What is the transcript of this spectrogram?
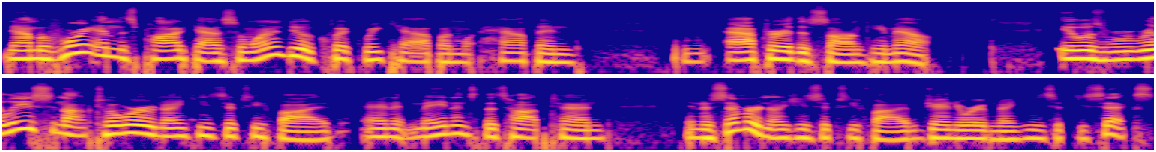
Now, before we end this podcast, I want to do a quick recap on what happened after the song came out. It was released in October of 1965, and it made into the top 10 in December of 1965, January of 1966.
